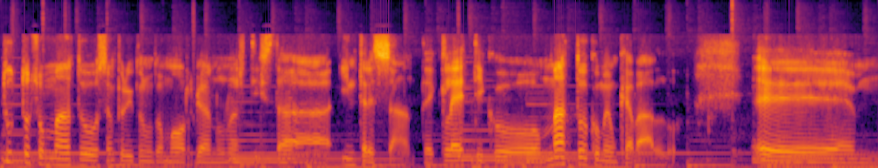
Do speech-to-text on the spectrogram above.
tutto sommato ho sempre ritenuto Morgan un artista interessante, eclettico, matto come un cavallo. Ehm,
